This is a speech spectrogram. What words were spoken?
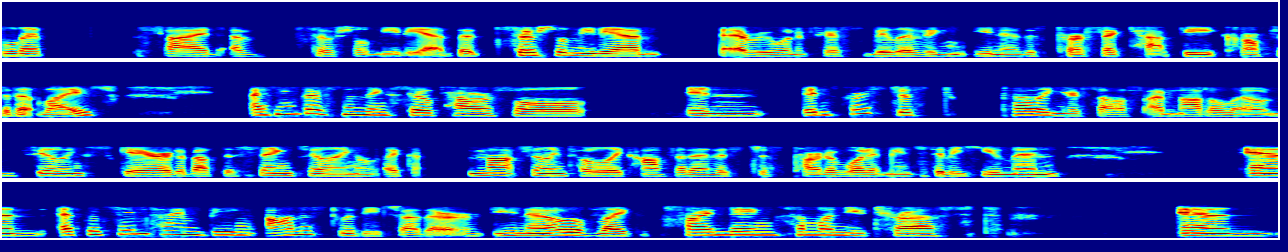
flip side of social media. That social media, everyone appears to be living, you know, this perfect, happy, confident life. I think there's something so powerful in in first just telling yourself I'm not alone, feeling scared about this thing, feeling like not feeling totally confident is just part of what it means to be human. And at the same time being honest with each other, you know, of like finding someone you trust and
